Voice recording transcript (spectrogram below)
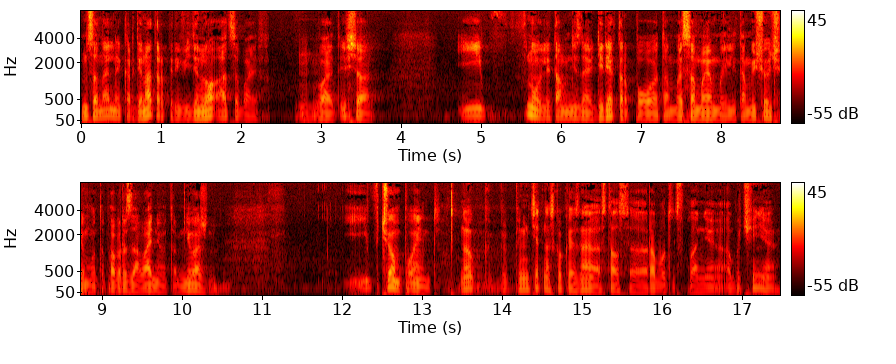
национальный координатор переведено Ацебаев. Вот, и все. И, ну, или там, не знаю, директор по там SMM или там еще чему-то, по образованию, там, неважно. И в чем point? Ну, комитет, насколько я знаю, остался работать в плане обучения,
